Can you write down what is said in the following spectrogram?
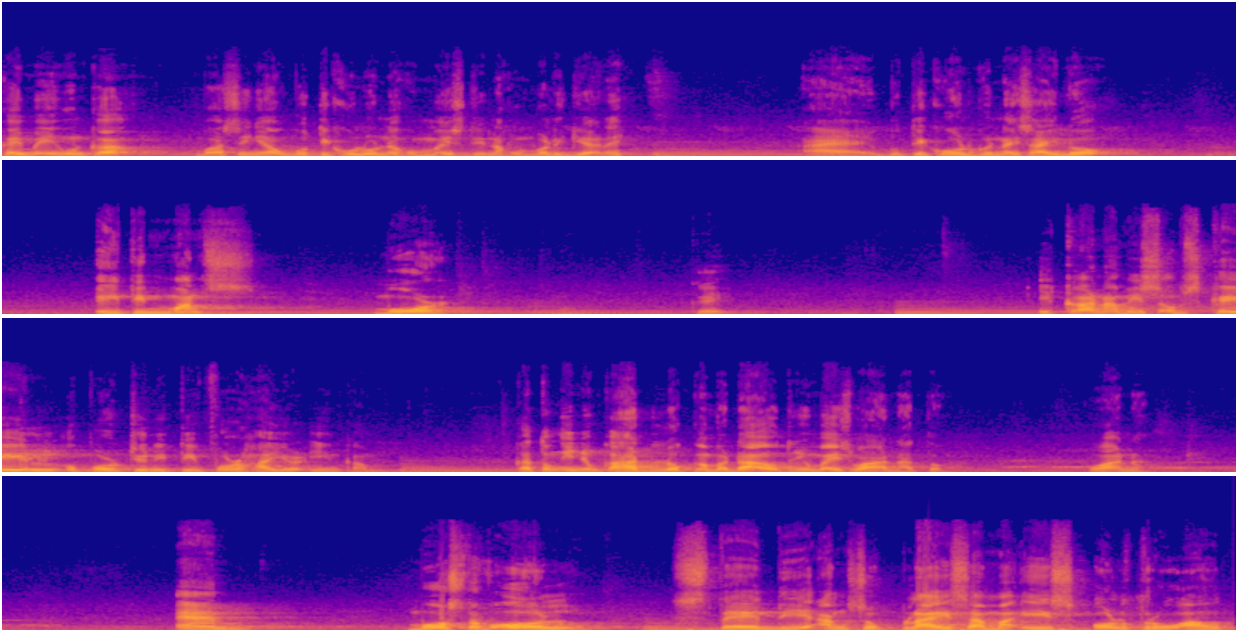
Kay maingon ka, basi nga butikulo na kung mais din akong baligyan eh. Ay, butikol ko na isaylo. 18 months more. Okay? Economies of scale opportunity for higher income. Katong inyong kahadlok nga madaot inyong mais, wa na to. Wa na. And most of all, steady ang supply sa mais all throughout.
